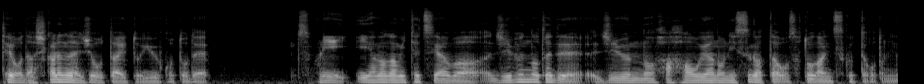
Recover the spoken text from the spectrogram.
手を出しかねない状態ということでつまり山上徹也は自分の手で自分の母親の似姿を外側に作ったことになる。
